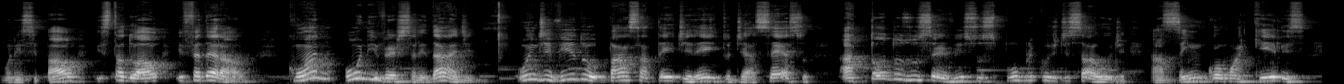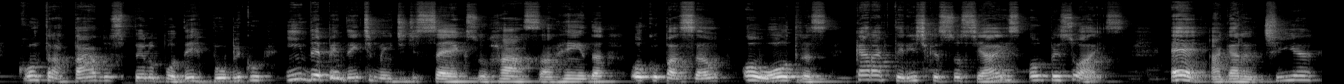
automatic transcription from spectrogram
municipal, estadual e federal. Com a universalidade, o indivíduo passa a ter direito de acesso a todos os serviços públicos de saúde, assim como aqueles contratados pelo poder público, independentemente de sexo, raça, renda, ocupação ou outras características sociais ou pessoais. É a garantia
